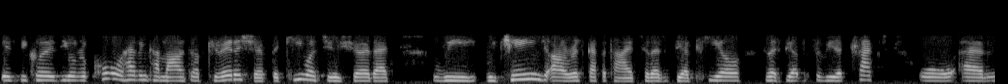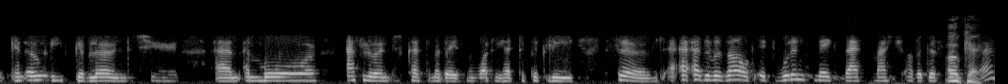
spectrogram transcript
is because you'll recall having come out of curatorship, the key was to ensure that we we change our risk appetite so that we appeal, so that we, so we attract or um, can only give loans to um, a more affluent customer base than what we had typically served. As a result, it wouldn't make that much of a difference. Okay.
